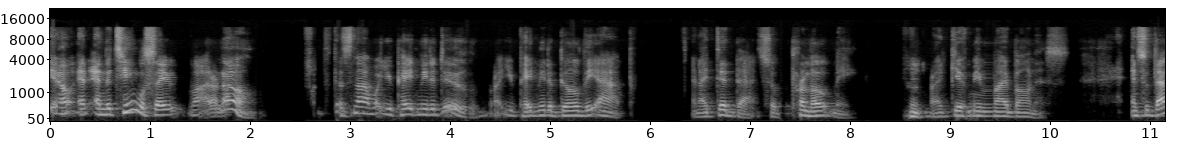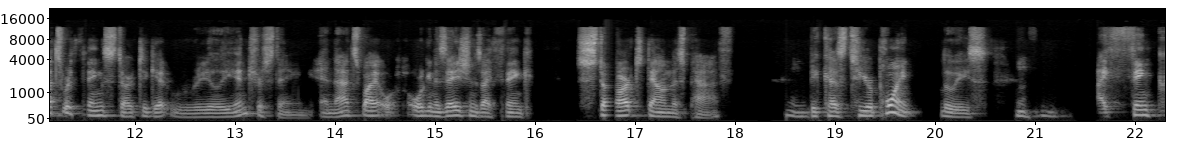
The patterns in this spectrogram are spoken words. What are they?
You know, and, and the team will say, Well, I don't know. That's not what you paid me to do, right? You paid me to build the app. And I did that. So promote me, mm-hmm. right? Give me my bonus. And so that's where things start to get really interesting. And that's why organizations, I think, start down this path Mm-hmm. Because to your point, Luis, mm-hmm. I think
